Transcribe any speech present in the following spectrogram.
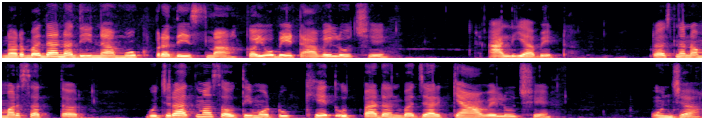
નર્મદા નદીના મુખ પ્રદેશમાં કયો બેટ આવેલો છે? આલિયા બેટ પ્રશ્ન નંબર સત્તર. ગુજરાતમાં સૌથી મોટું ખેત ઉત્પાદન બજાર ક્યાં આવેલું છે? ઊંઝા.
